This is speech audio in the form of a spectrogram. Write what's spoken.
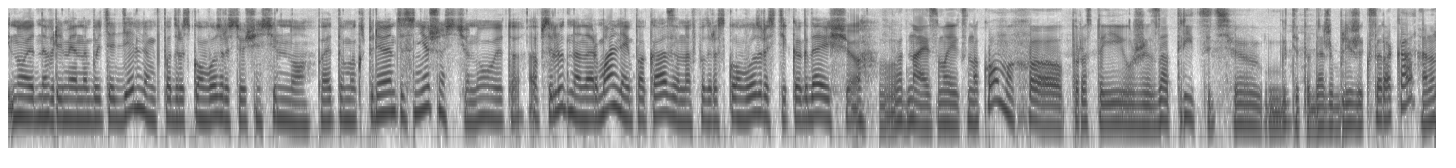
но и одновременно быть отдельным в подростковом возрасте очень сильно. Поэтому эксперименты с внешностью, ну это абсолютно нормально и показано в подростковом возрасте, когда еще? Одна из моих знакомых, э, просто ей уже за 30, э, где-то даже ближе к 40, она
